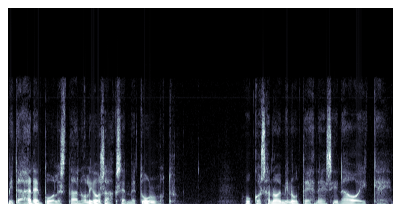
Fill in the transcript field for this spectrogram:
mitä hänen puolestaan oli osaksemme tullut. Ukko sanoi minun tehneen siinä oikein.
